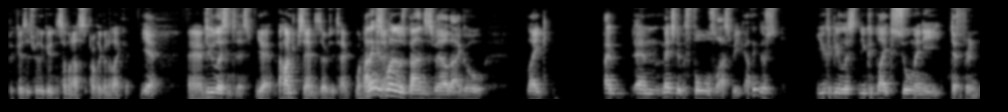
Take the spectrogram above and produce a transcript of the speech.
because it's really good, and someone else is probably going to like it. yeah. Um, Do listen to this. yeah, hundred percent deserves your time. 100%. I think it's one of those bands as well that I go, like, I um, mentioned it with Foals last week. I think there's, you could be list, you could like so many different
